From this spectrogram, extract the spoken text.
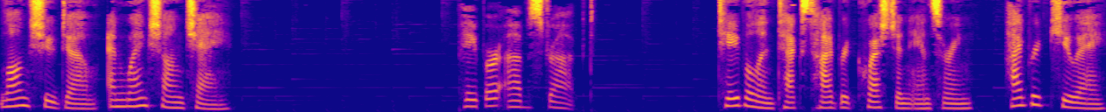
Longxu Dou, and Wanxiang Che. Paper Abstract Table and Text Hybrid Question Answering, Hybrid QA,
